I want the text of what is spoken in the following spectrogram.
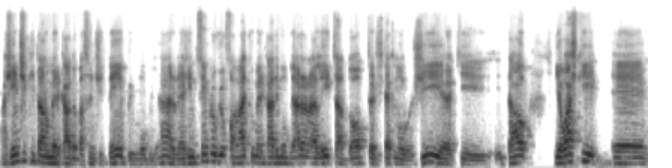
A gente que está no mercado há bastante tempo, imobiliário, né, a gente sempre ouviu falar que o mercado imobiliário era late adopter de tecnologia que, e tal. E eu acho que é,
